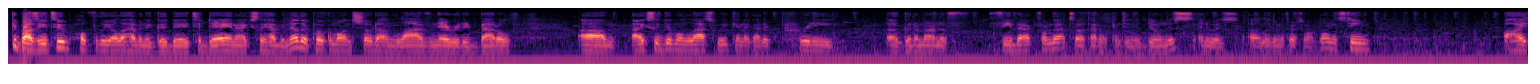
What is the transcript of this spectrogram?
Goodbye YouTube. Hopefully y'all are having a good day today and I actually have another Pokemon Showdown live narrated battle. Um, I actually did one last week and I got a pretty a good amount of feedback from that, so I thought I would continue doing this. Anyways, uh, looking rest of my opponent's team. I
